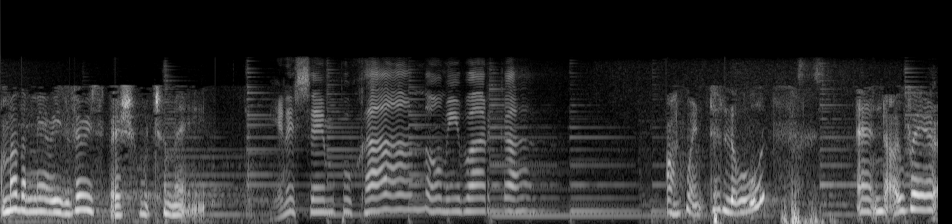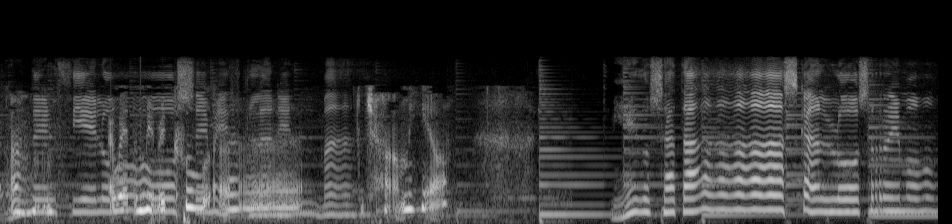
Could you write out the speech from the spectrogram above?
Mother Mary is very special to me. Vienes empujando mi barca. I went to Lourdes and I wear, um, I wear the miracle uh, charm here. Miedos atascan los remos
